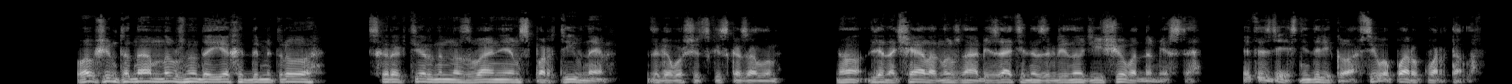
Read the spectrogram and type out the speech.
— В общем-то, нам нужно доехать до метро с характерным названием «Спортивное», — заговорщицки сказал он. — Но для начала нужно обязательно заглянуть еще в одно место. Это здесь, недалеко, всего пару кварталов.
